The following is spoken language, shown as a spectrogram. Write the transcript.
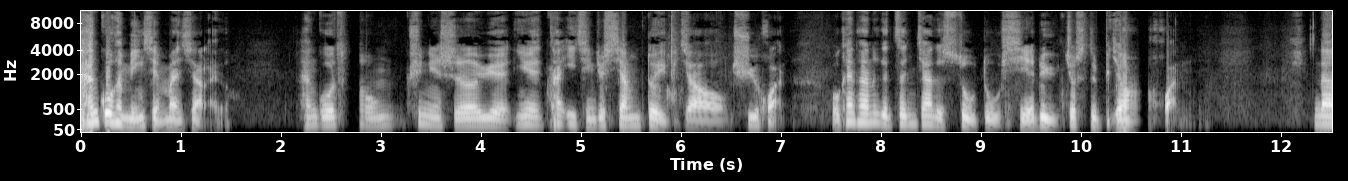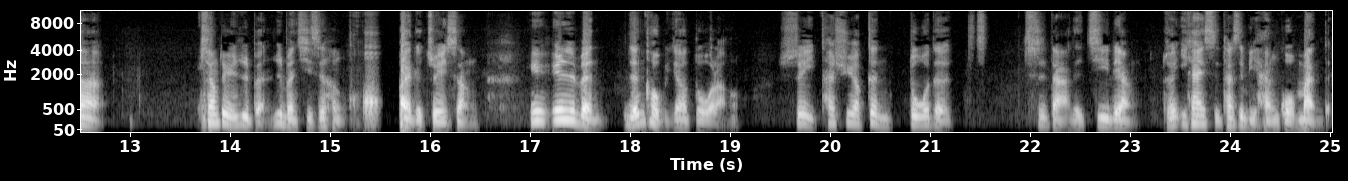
韩国很明显慢下来了。韩国从去年十二月，因为它疫情就相对比较趋缓，我看它那个增加的速度斜率就是比较缓。那相对于日本，日本其实很快的追上，因为因为日本人口比较多了，所以它需要更多的施打的剂量，所以一开始它是比韩国慢的，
